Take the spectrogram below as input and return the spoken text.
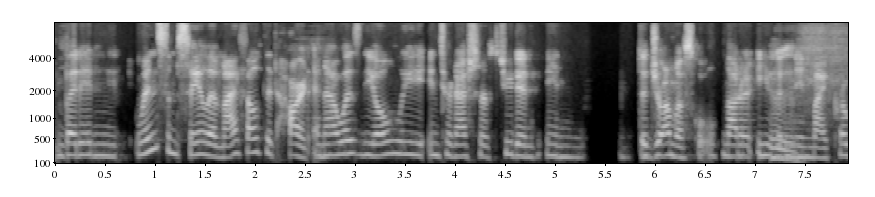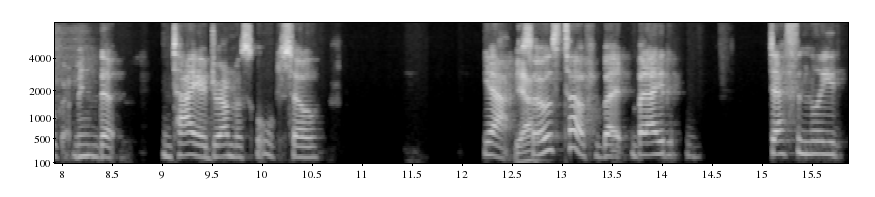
but in Winston-Salem, I felt it hard. And I was the only international student in the drama school, not even mm. in my program, in the entire drama school. So, yeah, yeah, so it was tough, but but I definitely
